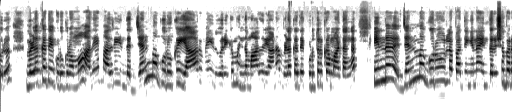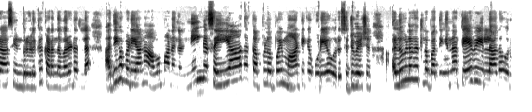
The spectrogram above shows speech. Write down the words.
ஒரு விளக்கத்தை கொடுக்குறோமோ அதே மாதிரி இந்த ஜென்ம குருக்கு யாருமே இது வரைக்கும் இந்த மாதிரியான விளக்கத்தை கொடுத்துருக்க மாட்டாங்க. இந்த ஜென்ம குருல பாத்தீங்கன்னா இந்த ரிஷபராசி என்பவர்களுக்கு கடந்த வருடத்துல அதிகப்படியான அவமானங்கள் நீங்க செய்யாத தப்புல போய் மாட்டிக்க மாட்டிக்கக்கூடிய ஒரு சுச்சுவேஷன் அலுவலகத்துல பாத்தீங்கன்னா தேவையில்லாத ஒரு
